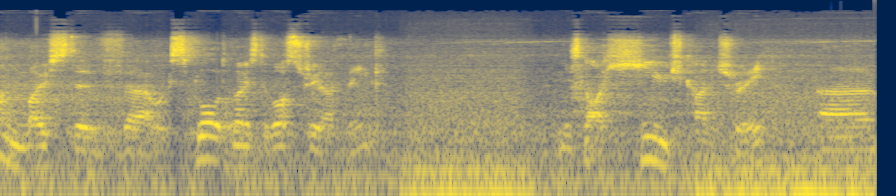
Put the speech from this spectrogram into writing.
Done most of, uh, or explored most of Austria, I think. It's not a huge country. Um,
